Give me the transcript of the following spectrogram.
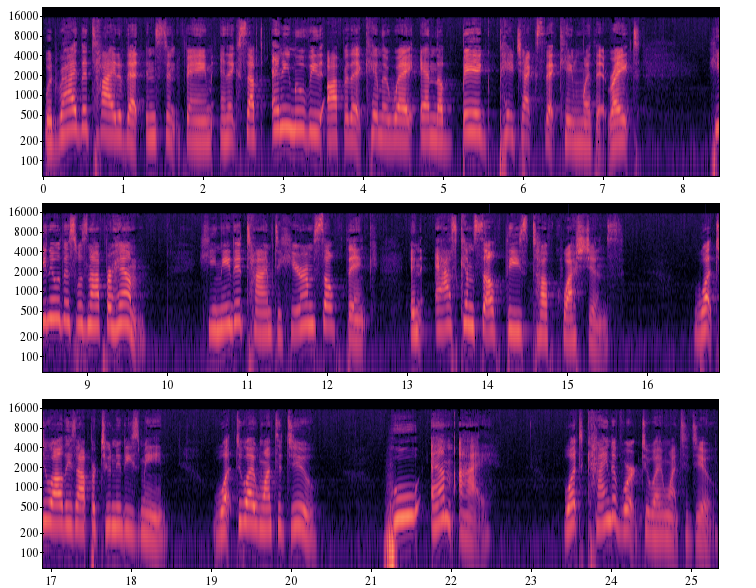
would ride the tide of that instant fame and accept any movie offer that came their way and the big paychecks that came with it, right? He knew this was not for him. He needed time to hear himself think and ask himself these tough questions What do all these opportunities mean? What do I want to do? Who am I? What kind of work do I want to do?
